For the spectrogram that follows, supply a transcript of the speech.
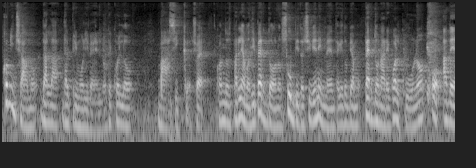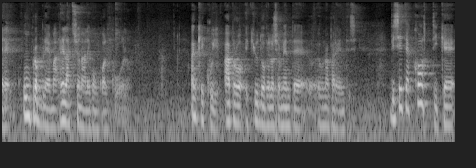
Cominciamo dalla, dal primo livello, che è quello basic, cioè quando parliamo di perdono subito ci viene in mente che dobbiamo perdonare qualcuno o avere un problema relazionale con qualcuno. Anche qui apro e chiudo velocemente una parentesi. Vi siete accorti che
